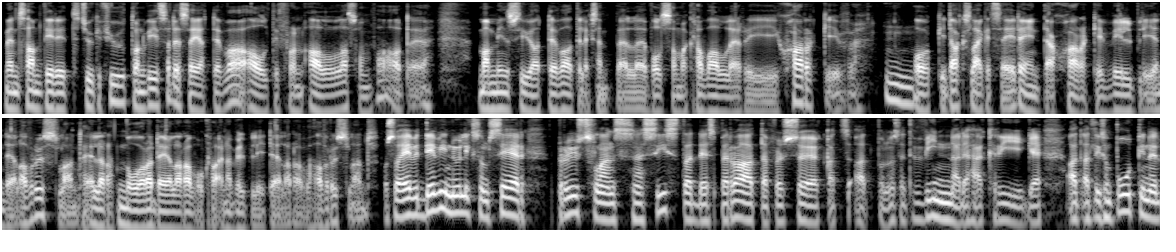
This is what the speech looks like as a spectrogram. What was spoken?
Men samtidigt 2014 visade det sig att det var alltifrån alla som var det. Man minns ju att det var till exempel våldsamma kravaller i Charkiv. Mm. Och i dagsläget säger det inte att Charkiv vill bli en del av Ryssland eller att några delar av Ukraina vill bli delar av, av Ryssland. Och så är det vi nu liksom ser Rysslands sista desperata försök att, att på något sätt vinna det här kriget. Att, att liksom Putin är,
